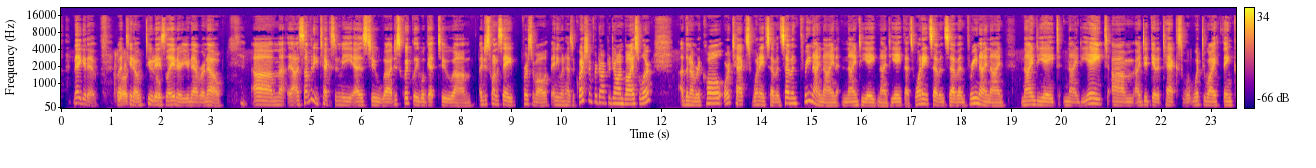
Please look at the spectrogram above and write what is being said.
negative. But you know, two yep. days later, you never know. Um, uh, somebody texted me as to uh, just quickly. We'll get to. Um, I just want to say first of all, if anyone has a question for Dr. John Weisler, uh, the number to call or text 1 399 9898. That's 1 399 9898. Um, I did get a text. What, what, do I think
